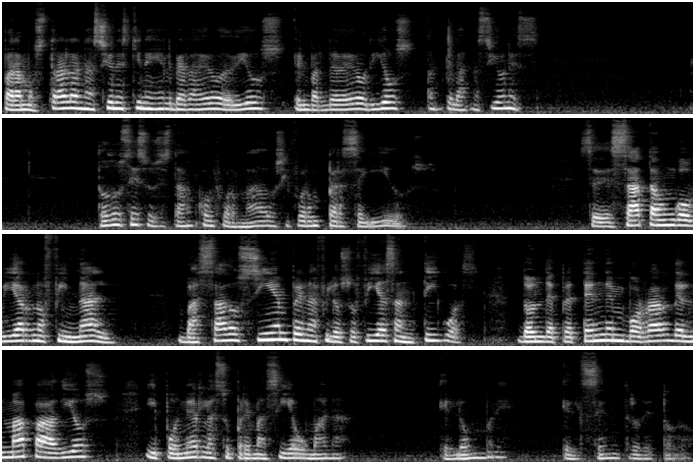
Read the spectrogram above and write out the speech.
para mostrar a las naciones quién es el verdadero de Dios, el verdadero Dios ante las naciones. Todos esos estaban conformados y fueron perseguidos se desata un gobierno final basado siempre en las filosofías antiguas, donde pretenden borrar del mapa a Dios y poner la supremacía humana, el hombre el centro de todo.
